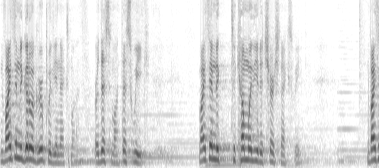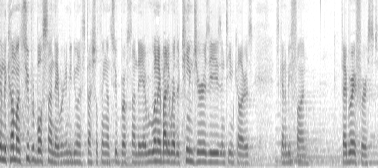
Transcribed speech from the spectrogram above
Invite them to go to a group with you next month or this month, this week. Invite them to, to come with you to church next week. Invite them to come on Super Bowl Sunday. We're going to be doing a special thing on Super Bowl Sunday. We want everybody to wear their team jerseys and team colors. It's going to be fun. February 1st.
